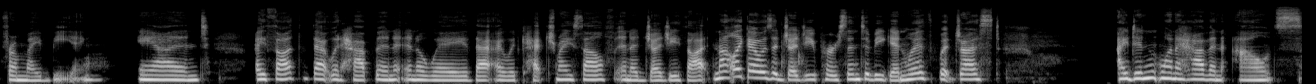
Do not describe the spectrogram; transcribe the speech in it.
from my being. And I thought that that would happen in a way that I would catch myself in a judgy thought. Not like I was a judgy person to begin with, but just I didn't want to have an ounce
